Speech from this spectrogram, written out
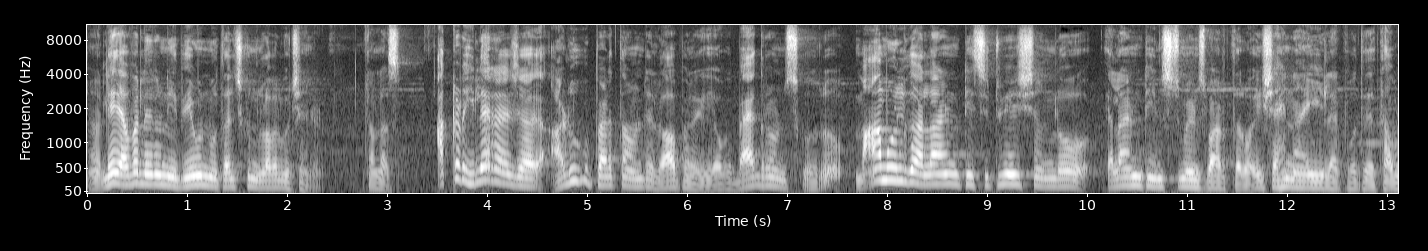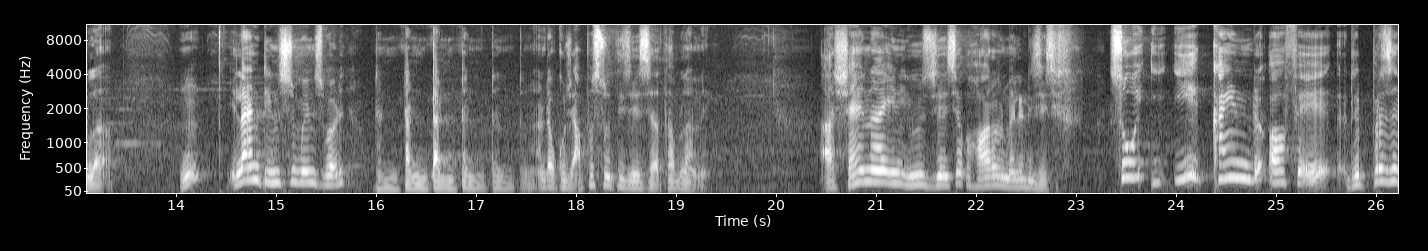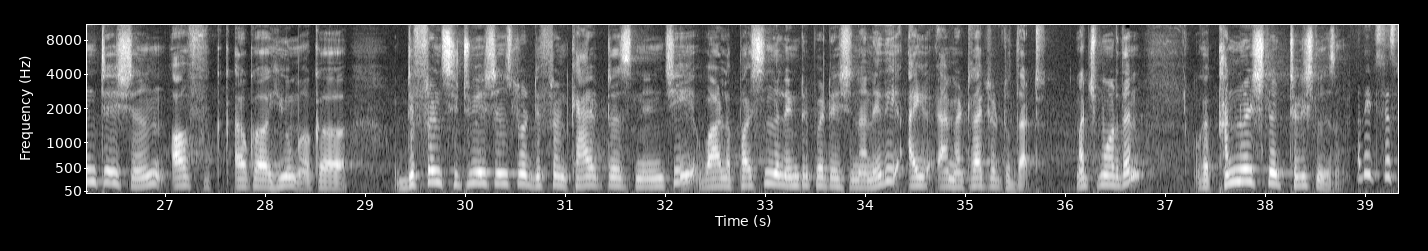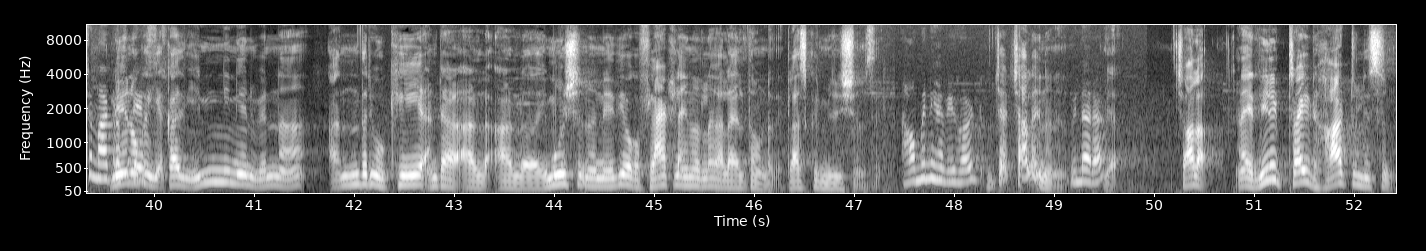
లేదు లే ఎవరు లేరు నీ దేవుడు నువ్వు తలుచుకుని లోపలికి వచ్చాడు కమలాస్ అక్కడ ఇళయరాజా అడుగు పెడతా ఉంటే లోపలికి ఒక బ్యాక్గ్రౌండ్ స్కోరు మామూలుగా అలాంటి సిచ్యువేషన్లో ఎలాంటి ఇన్స్ట్రుమెంట్స్ వాడతారో ఈ షహనాయి లేకపోతే తబలా ఇలాంటి ఇన్స్ట్రుమెంట్స్ వాడి టన్ టన్ టన్ టన్ టన్ టన్. అంటే కొంచెం అపశృతి చేసి తబలాని. ఆ షహనాయిని యూజ్ చేసి ఒక హారర్ మెలడీ చేసి సో ఈ kind of a representation of ఒక హ్యూమ్ ఒక డిఫరెంట్ సిచ్యువేషన్స్లో డిఫరెంట్ క్యారెక్టర్స్ నుంచి వాళ్ళ పర్సనల్ ఇంటర్ప్రిటేషన్ అనేది I I'm attracted to that. Much more than ఒక కన్వెన్షనల్ ట్రెడిషనలిజం. నేను ఒక కాదు ఎన్ని నేను విన్నా అందరి ఒకే అంటే వాళ్ళ వాళ్ళ ఎమోషన్ అనేది ఒక ఫ్లాట్ లైనర్ లాగా అలా వెళ్తూ ఉంటుంది classical musicians how many have you heard చాలా నేను. విన్నారా. చాలా. I really tried hard to listen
